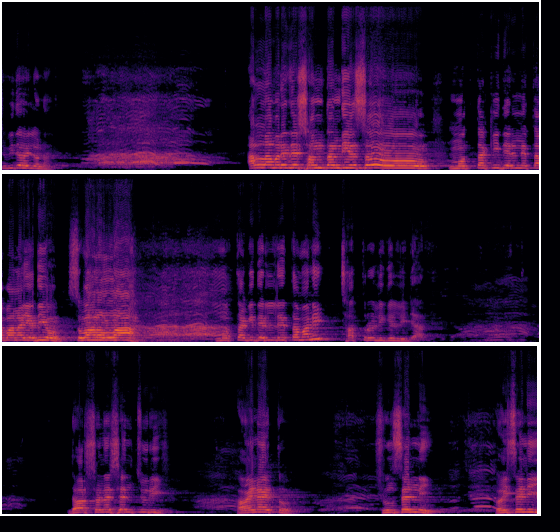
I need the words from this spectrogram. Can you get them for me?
সুবিধা হইল না। আল্লাহ আমারে যে সন্তান দিয়েছ। মোত্তাকিদের নেতা বানাইয়ে দিও। সুবার আল্লাহ মোত্তাকিদের নেতা মানে ছাত্রলীগের লিডার দর্শনের সেঞ্চুরি হয় নাই তো? শুনছেন নি? হয়েছে নি?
